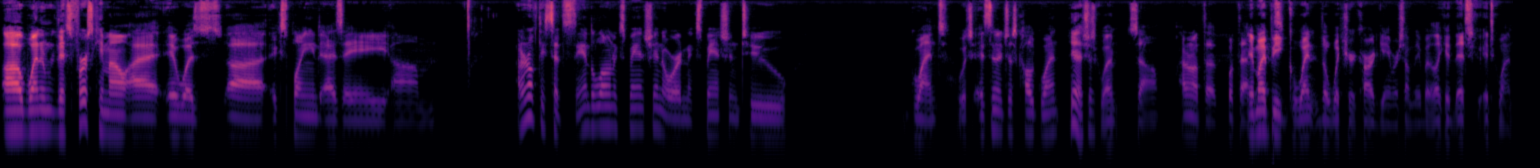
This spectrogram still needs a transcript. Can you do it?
Uh, when this first came out, I, it was uh, explained as a um, I don't know if they said standalone expansion or an expansion to Gwent, which isn't it just called Gwent? Yeah, it's just Gwent. So I don't know what the what that It might be means. Gwent, the Witcher card game or something, but like it, it's it's Gwent.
